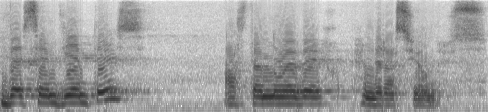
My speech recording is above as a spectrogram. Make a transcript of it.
descendientes hasta nueve generaciones.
